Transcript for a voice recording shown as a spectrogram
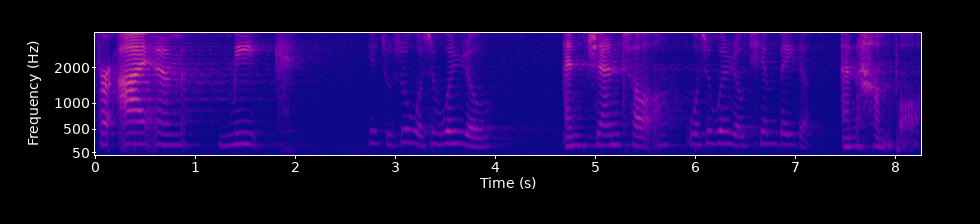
for I am meek 因为主说我是温柔， and gentle 我是温柔谦卑的， and humble."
